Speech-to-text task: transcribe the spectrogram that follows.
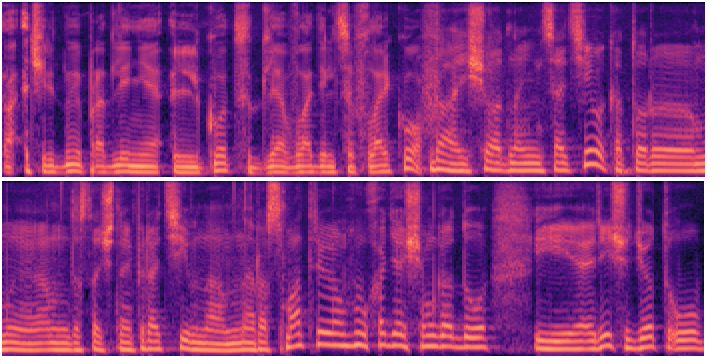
очередное продление льгот для владельцев ларьков. Да, еще одна инициатива, которую мы достаточно оперативно рассматриваем в уходящем следующем году. И речь идет о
